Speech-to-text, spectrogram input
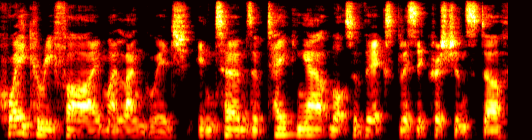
Quakerify my language in terms of taking out lots of the explicit Christian stuff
